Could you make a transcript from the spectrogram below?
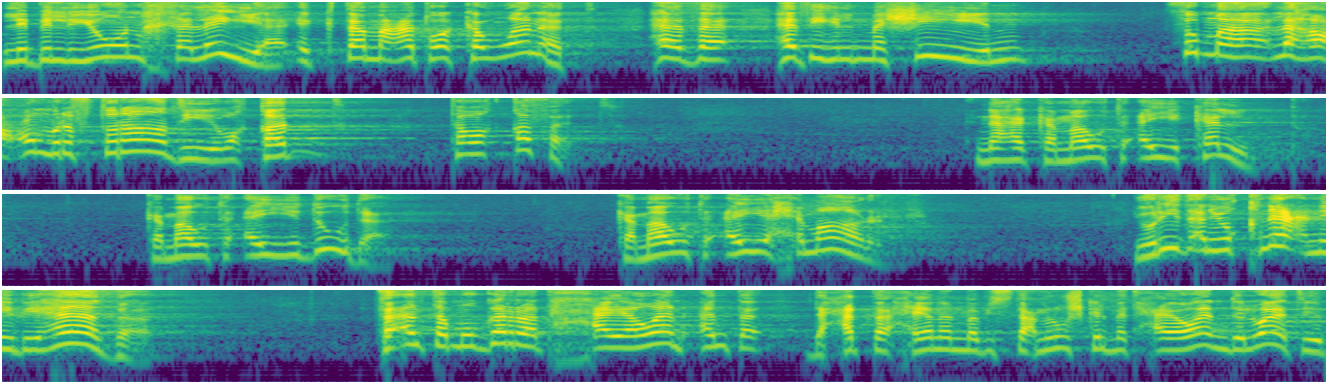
لبليون خلية اجتمعت وكونت. هذا هذه المشين ثم لها عمر افتراضي وقد توقفت. إنها كموت أي كلب كموت أي دودة كموت أي حمار. يريد أن يقنعني بهذا. فأنت مجرد حيوان أنت ده حتى أحيانا ما بيستعملوش كلمة حيوان دلوقتي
